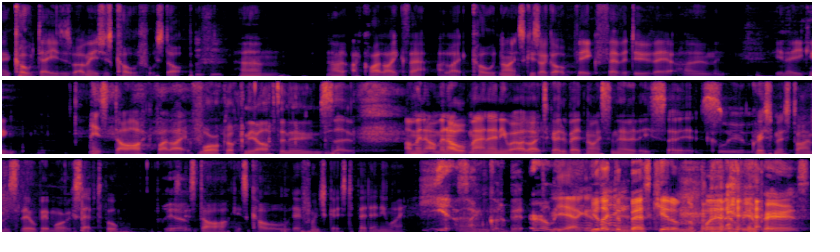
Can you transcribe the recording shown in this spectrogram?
uh, cold days as well. I mean, it's just cold, full stop. Um, and I, I quite like that. I like cold nights because I got a big feather duvet at home, and you know you can. It's dark by like four o'clock in the afternoon, so I mean I'm an old man anyway. I like to go to bed nice and early, so it's Clearly. Christmas time. It's a little bit more acceptable. Yeah. It's dark, it's cold. Everyone just goes to bed anyway. Yes, I can go to bed early. Yeah, You're like the Yeah. best kid on the planet for your parents.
